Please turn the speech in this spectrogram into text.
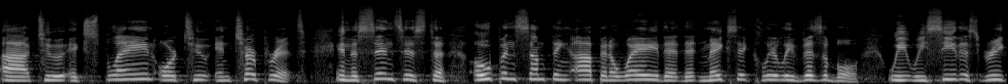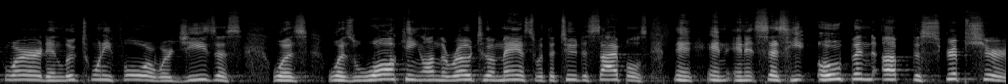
uh, to explain, or to interpret. In the sense is to open something up in a way that, that makes it clearly visible. We, we see this Greek word in Luke 24 where Jesus was, was walking on the road to Emmaus with the two disciples. And, and, and it says he opened up the scriptures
